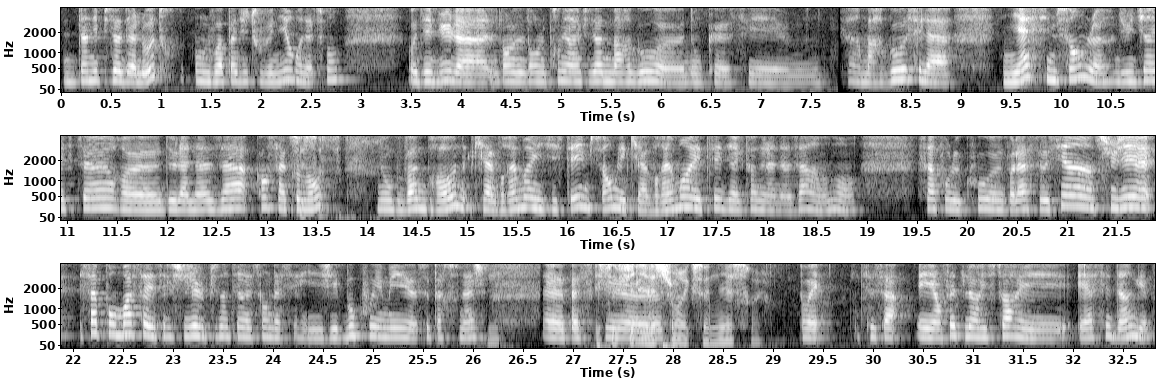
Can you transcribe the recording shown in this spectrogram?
d'un épisode à l'autre. On ne le voit pas du tout venir, honnêtement. Au début, là, dans, le, dans le premier épisode, Margot, euh, donc euh, c'est euh, Margot, c'est la nièce, il me semble, du directeur euh, de la NASA quand ça commence. Donc Von Braun, qui a vraiment existé, il me semble, et qui a vraiment été directeur de la NASA à un moment. Ça, pour le coup, euh, voilà, c'est aussi un sujet. Ça, pour moi, ça a été le sujet le plus intéressant de la série. J'ai beaucoup aimé euh, ce personnage. Mm. euh, parce Et que, sa filiation avec sa nièce, ouais. Ouais, c'est ça. Et en fait, leur histoire est, est assez dingue.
